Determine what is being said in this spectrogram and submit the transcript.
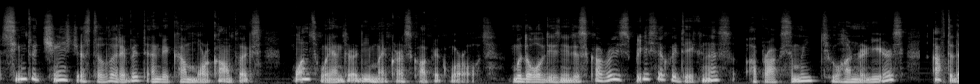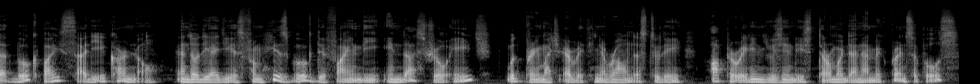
seem to change just a little bit and become more complex once we enter the microscopic world. With all of these new discoveries basically taking us approximately 200 years after that book by Sadi Carnot. And though the ideas from his book define the industrial age, with pretty much everything around us today operating using these thermodynamic principles,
